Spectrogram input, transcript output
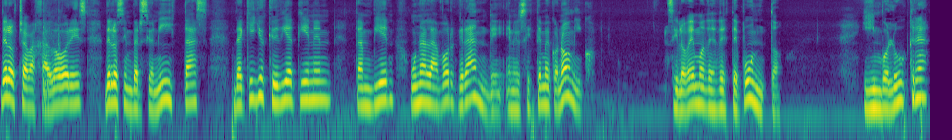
de los trabajadores, de los inversionistas, de aquellos que hoy día tienen también una labor grande en el sistema económico. Si lo vemos desde este punto, involucra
